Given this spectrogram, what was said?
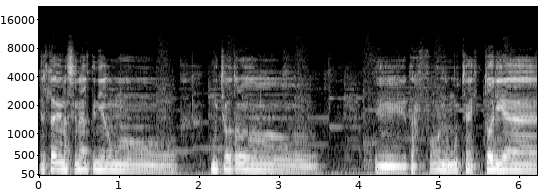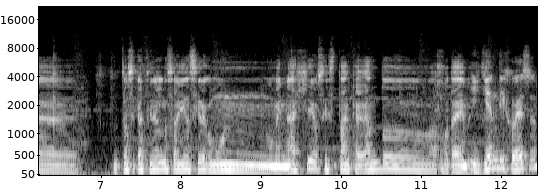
Estadio Nacional tenía como mucho otro eh, trasfondo, mucha historia. Entonces que al final no sabían si era como un homenaje o si estaban cagando a JM. ¿Y quién dijo eso?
